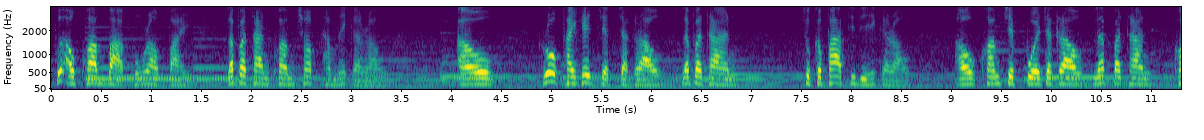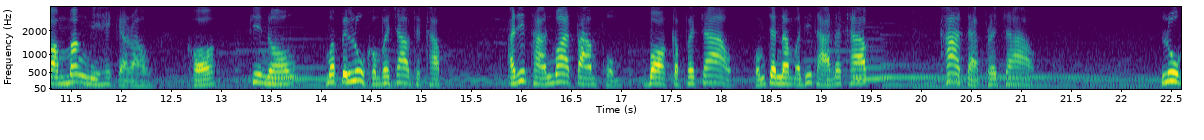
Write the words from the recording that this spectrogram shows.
เพื่อเอาความบาปของเราไป และประทานความชอบธรรมให้กับเรา เอาโรคภัยแค่เจ็บจากเรา และประทานสุขภาพที่ดีให้แก่เรา เอาความเจ็บป่วยจากเรา และประทานความมั่งมีให้แก่เรา ขอพี่น้องมาเป็นลูกของพระเจ้าเถอะครับ อธิษฐานว่าตามผมบอกกับพระเจ้า ผมจะนำอธิษฐานนะครับข้าแต่พระเจ้า ลูก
